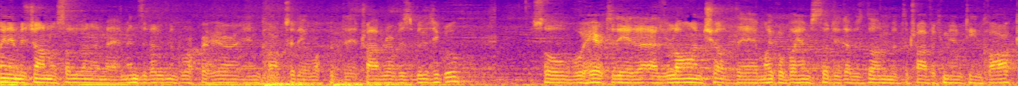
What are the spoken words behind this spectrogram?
my name is John O'Sullivan. I'm a men's development worker here in Cork City. I work with the Traveller Visibility Group. So we're here today at the launch of the microbiome study that was done with the travel community in Cork.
